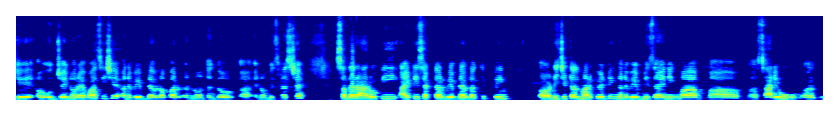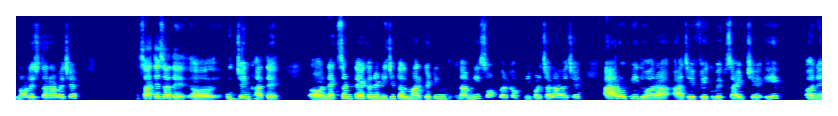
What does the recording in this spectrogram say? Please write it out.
જે ઉજ્જૈનનો રહેવાસી છે અને વેબ ડેવલપરનો ધંધો એનો બિઝનેસ છે. સદર આરોપી IT sector web developing digital marketing અને વેબ ડિઝાઇનિંગમાં સારું નોલેજ ધરાવે છે. સાથે સાથે ઉજ્જૈન ખાતે નેક્સન ટેક અને ડિજિટલ માર્કેટિંગ નામની સોફ્ટવેર કંપની પણ ચલાવે છે. આ આરોપી દ્વારા આ જે ફેક વેબસાઇટ છે એ અને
